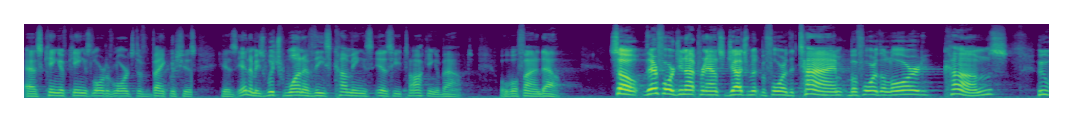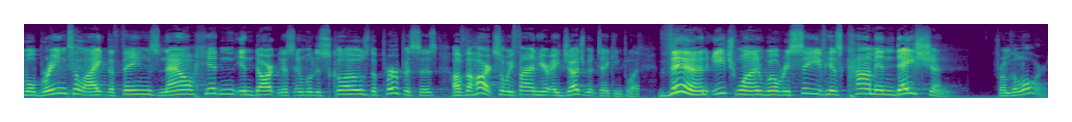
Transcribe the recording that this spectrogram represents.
as King of kings, Lord of lords, to vanquish his, his enemies. Which one of these comings is he talking about? Well, we'll find out. So, therefore, do not pronounce judgment before the time, before the Lord comes who will bring to light the things now hidden in darkness and will disclose the purposes of the heart. So we find here a judgment taking place. Then each one will receive his commendation from the Lord.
